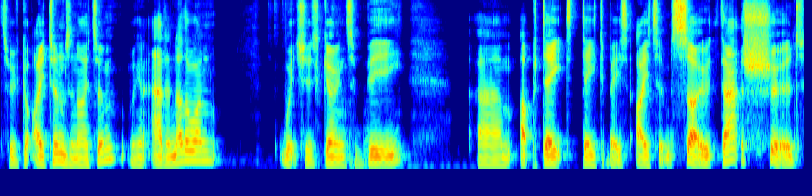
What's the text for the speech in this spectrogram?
So we've got items and item. We're going to add another one, which is going to be um, update database item. So that should,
